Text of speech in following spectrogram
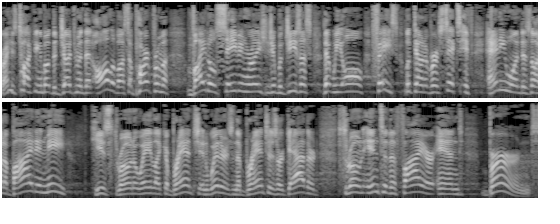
Right? He's talking about the judgment that all of us, apart from a vital saving relationship with Jesus, that we all face. Look down at verse 6. If anyone does not abide in me, he is thrown away like a branch and withers, and the branches are gathered, thrown into the fire, and burned.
